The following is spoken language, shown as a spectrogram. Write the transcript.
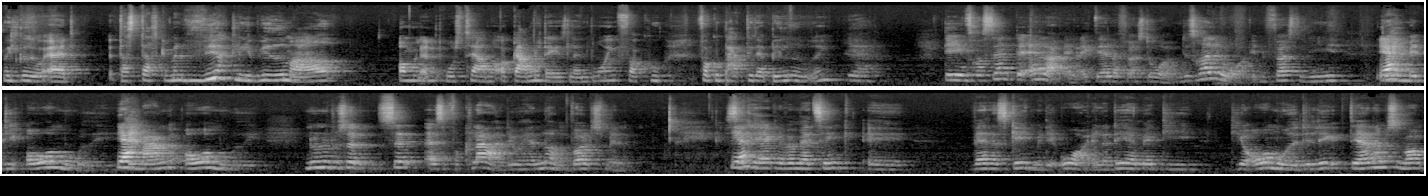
hvilket jo er, at der, der skal man virkelig vide meget om landbrugstermer og gammeldags landbrug, ikke? For, at kunne, for at kunne pakke det der billede ud. Ikke? Ja. Det er interessant, det aller, eller ikke det allerførste ord, men det tredje ord i den første linje, Ja. det er med de overmodige. Ja. De mange overmodige. Nu når du selv, selv altså forklarer, at det jo handler om voldsmænd, så Ja. kan jeg ikke lade være med at tænke, øh, hvad der er sket med det ord, eller det her med, at de, de er overmodige. Det, det er nærmest som om,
